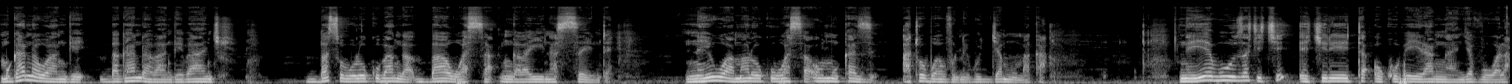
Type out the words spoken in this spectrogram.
muganda wange baganda bange bangi basobola okuba nga baawasa nga bayina ssente. Naye waamala okuwasa omukazi ate obwavu ne bujja mu maka. Ne yeebuuza kiki ekireeta okubeera nga njavuwala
